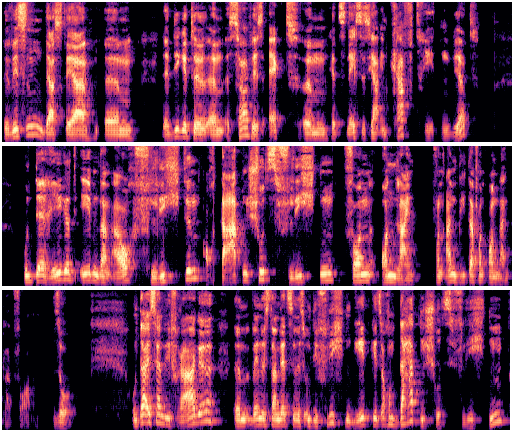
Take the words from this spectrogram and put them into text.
Wir wissen, dass der, ähm, der Digital ähm, Service Act ähm, jetzt nächstes Jahr in Kraft treten wird. Und der regelt eben dann auch Pflichten, auch Datenschutzpflichten von Online, von Anbieter von Online-Plattformen. So. Und da ist dann die Frage, ähm, wenn es dann letzten Endes um die Pflichten geht, geht es auch um Datenschutzpflichten.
